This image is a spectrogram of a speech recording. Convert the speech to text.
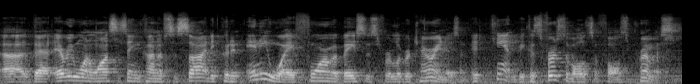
uh, that everyone wants the same kind of society could in any way form a basis for libertarianism. It can't, because first of all, it's a false premise.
